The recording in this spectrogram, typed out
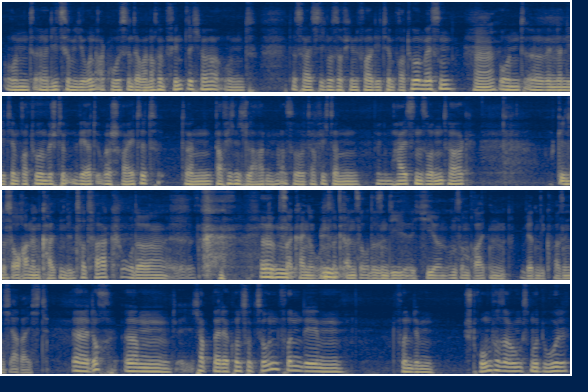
Und äh, Lithium-Ionen-Akkus sind aber noch empfindlicher und das heißt, ich muss auf jeden Fall die Temperatur messen hm. und äh, wenn dann die Temperatur einen bestimmten Wert überschreitet, dann darf ich nicht laden. Also darf ich dann bei einem heißen Sonnentag. Gilt das auch an einem kalten Wintertag oder äh, gibt es da ähm, keine Untergrenze oder sind die hier in unseren Breiten, werden die quasi nicht erreicht? Äh, doch, ähm, ich habe bei der Konstruktion von dem, von dem Stromversorgungsmodul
